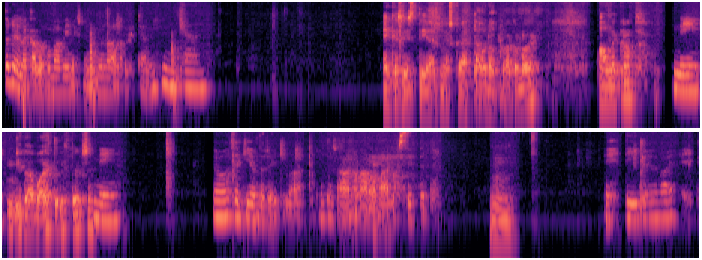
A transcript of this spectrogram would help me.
todella kauan, kun mä oon viimeksi mennyt junalla yhtään mihinkään. Enkä siis tiedä että myöskään, että odottaako noin Allegrot Niin, mitään vaihtoyhteyksiä. niin. Joo, sekin on tosi kiva, että mitä saa aina arvailla sitten, että Mm. ehtiikö vai eikö.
